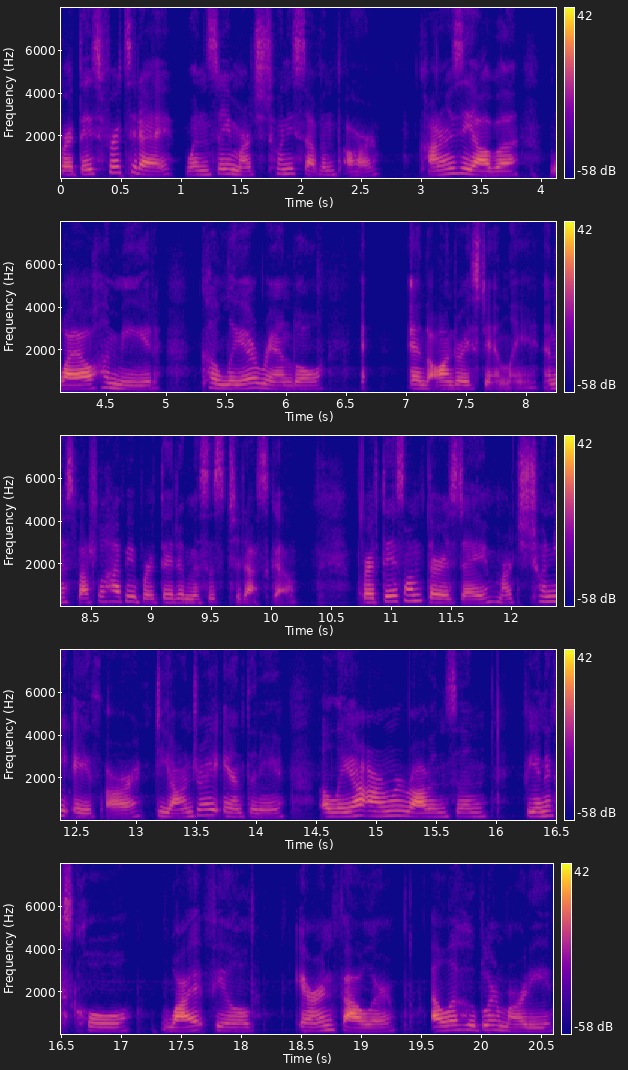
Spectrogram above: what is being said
Birthdays for today, Wednesday, March 27th, are Connor Ziaba, Wael Hamid, Kalia Randall, and Andre Stanley, and a special happy birthday to Mrs. Tedesco. Birthdays on Thursday, March 28th are DeAndre Anthony, Aaliyah Armour Robinson, Phoenix Cole, Wyatt Field, Aaron Fowler, Ella Hubler Marty,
